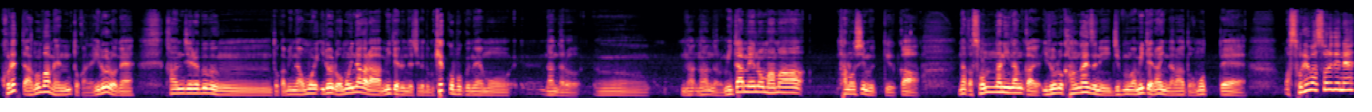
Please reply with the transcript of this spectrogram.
これってあの場面とかね、いろいろね、感じる部分とかみんな思い、いろいろ思いながら見てるんでしょうけども、結構僕ね、もう、なんだろう、うん、な、なんだろう、見た目のまま楽しむっていうか、なんかそんなになんかいろいろ考えずに自分は見てないんだなと思って、まあそれはそれでね、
